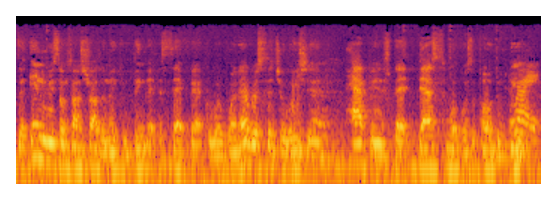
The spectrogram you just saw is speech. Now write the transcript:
the enemy sometimes tries to make you think that the setback or whatever situation happens, that that's what was supposed to be. right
